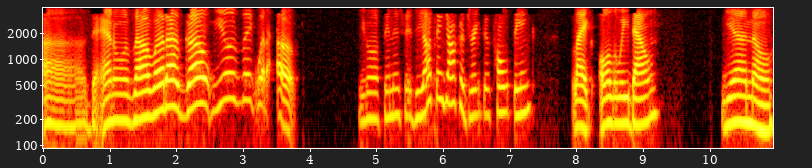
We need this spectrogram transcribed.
uh, the animals are what up? Go music. What up? You gonna finish it? Do y'all think y'all could drink this whole thing, like all the way down? Yeah, no.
